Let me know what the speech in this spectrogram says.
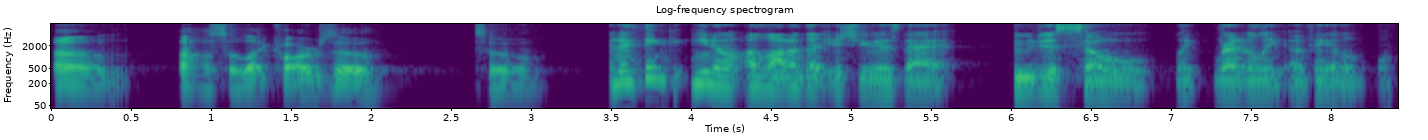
Um, I also like carbs though, so And I think, you know, a lot of the issue is that food is so like readily available.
